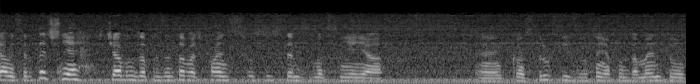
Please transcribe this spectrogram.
Witamy serdecznie. Chciałbym zaprezentować Państwu system wzmocnienia e, konstrukcji, wzmocnienia fundamentów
